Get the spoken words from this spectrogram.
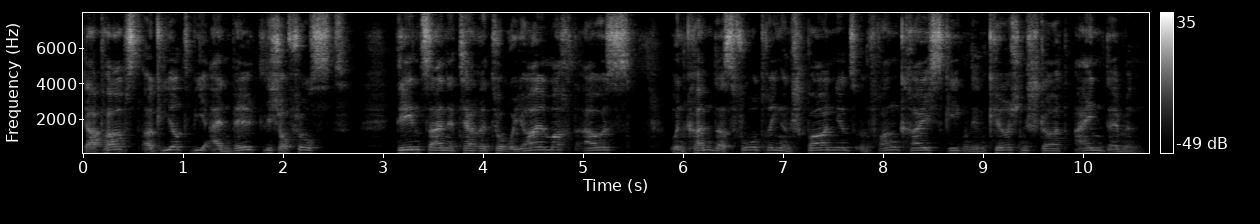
Der Papst agiert wie ein weltlicher Fürst, dehnt seine Territorialmacht aus und kann das Vordringen Spaniens und Frankreichs gegen den Kirchenstaat eindämmen.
